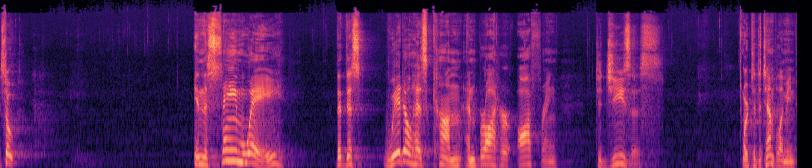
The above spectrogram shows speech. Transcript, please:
So, in the same way that this widow has come and brought her offering to Jesus, or to the temple, I mean,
